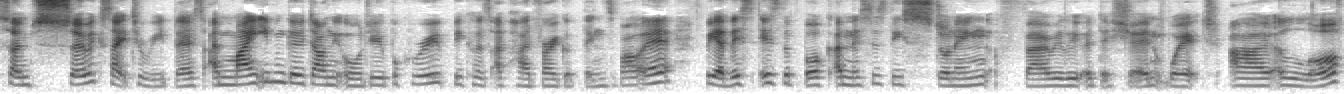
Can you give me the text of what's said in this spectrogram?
So I'm so excited to read this. I might even go down the audiobook route because I've heard very good things about it. But yeah, this is the book and this is the stunning FairyLoot edition, which I love.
